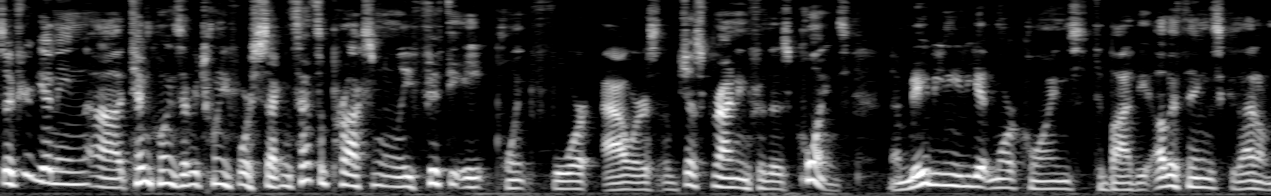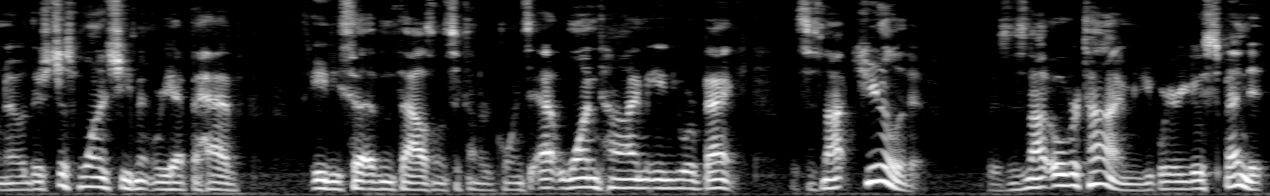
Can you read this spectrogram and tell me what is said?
So if you're getting uh, 10 coins every 24 seconds, that's approximately 58.4 hours of just grinding for those coins. Now, maybe you need to get more coins to buy the other things because I don't know. There's just one achievement where you have to have 87,600 coins at one time in your bank. This is not cumulative. This is not over time where you go spend it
